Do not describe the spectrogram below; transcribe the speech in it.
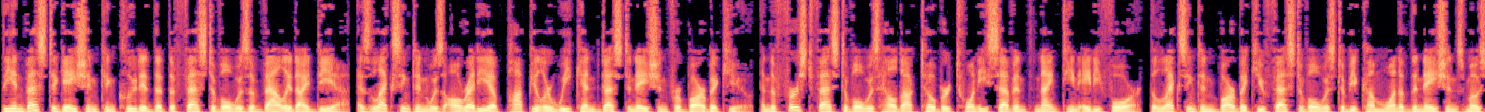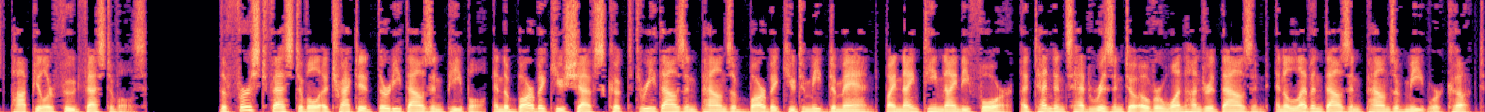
The investigation concluded that the festival was a valid idea, as Lexington was already a popular weekend destination for barbecue, and the first festival was held October 27, 1984. The Lexington Barbecue Festival was to become one of the nation's most popular food festivals. The first festival attracted 30,000 people, and the barbecue chefs cooked 3,000 pounds of barbecue to meet demand. By 1994, attendance had risen to over 100,000, and 11,000 pounds of meat were cooked.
